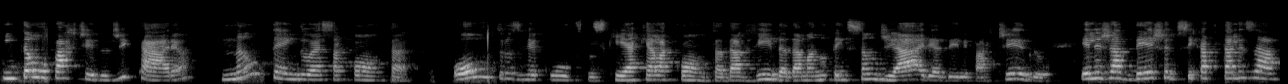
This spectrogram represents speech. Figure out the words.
Então, o partido, de cara, não tendo essa conta, outros recursos, que é aquela conta da vida, da manutenção diária dele, partido, ele já deixa de se capitalizar.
